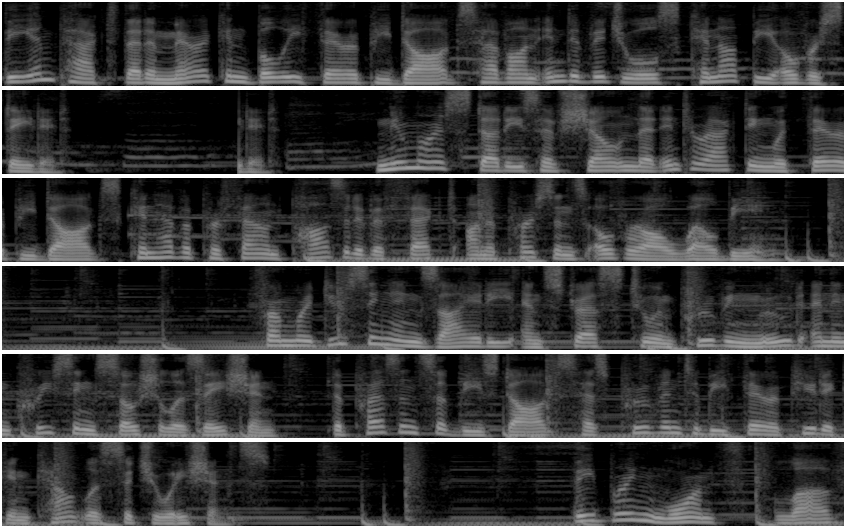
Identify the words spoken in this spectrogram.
The impact that American Bully therapy dogs have on individuals cannot be overstated. Numerous studies have shown that interacting with therapy dogs can have a profound positive effect on a person's overall well-being. From reducing anxiety and stress to improving mood and increasing socialization, the presence of these dogs has proven to be therapeutic in countless situations. They bring warmth, love,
